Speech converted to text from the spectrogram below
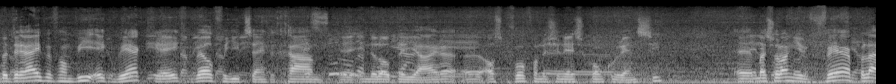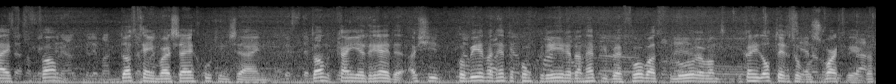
bedrijven van wie ik werk kreeg wel failliet zijn gegaan eh, in de loop der jaren als gevolg van de Chinese concurrentie. Eh, maar zolang je ver blijft van datgene waar zij goed in zijn, dan kan je het redden. Als je probeert met hen te concurreren, dan heb je bijvoorbeeld verloren, want je kan niet op tegen zoveel zwart weer. Dat,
